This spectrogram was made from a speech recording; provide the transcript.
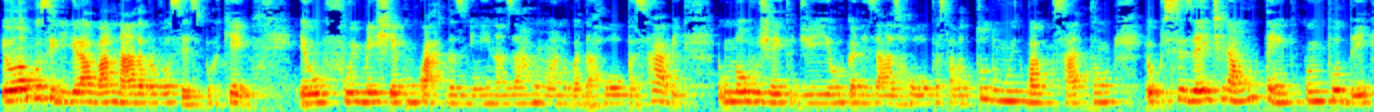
eu não consegui gravar nada pra vocês, porque eu fui mexer com o quarto das meninas, arrumando o guarda-roupa, sabe? Um novo jeito de organizar as roupas, tava tudo muito bagunçado, então eu precisei tirar um tempo para me poder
